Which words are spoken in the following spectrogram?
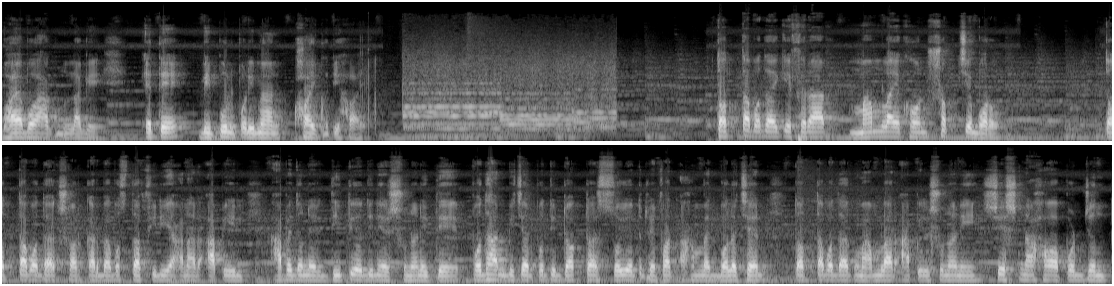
ভয়াবহ আগুন লাগে। এতে বিপুল পরিমাণ ক্ষয়ক্ষতি হয়। তত্ত্বাবধায়কে ফেরার মামলা এখন সবচেয়ে বড়। তত্ত্বাবধায়ক সরকার ব্যবস্থা ফিরিয়ে আনার আপিল আবেদনের দ্বিতীয় দিনের শুনানিতে প্রধান বিচারপতি ডক্টর সৈয়দ রেফাত আহমেদ বলেছেন, তত্ত্বাবধায়ক মামলার আপিল শুনানি শেষ না হওয়া পর্যন্ত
